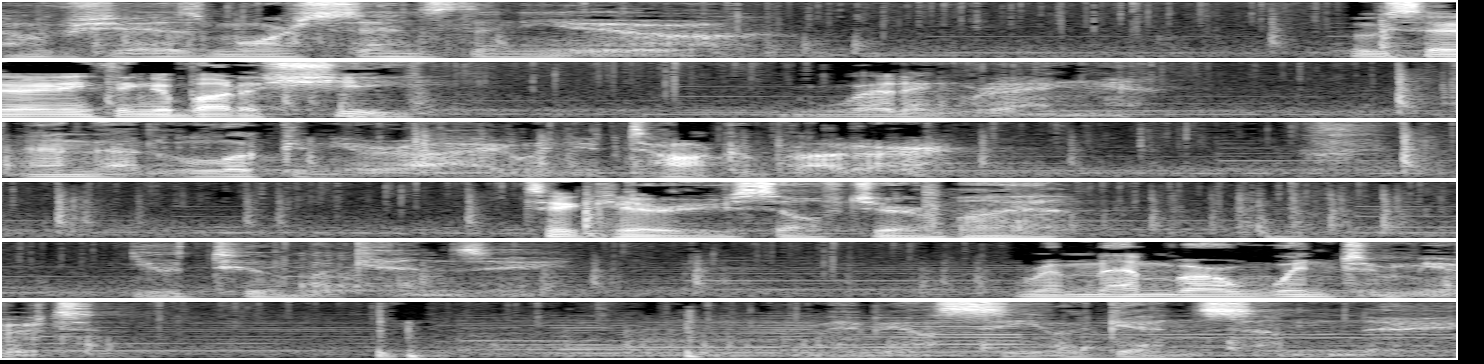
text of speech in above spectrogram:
I Hope she has more sense than you. Who said anything about a she? Wedding ring. And that look in your eye when you talk about her. Take care of yourself, Jeremiah. You too, Mackenzie. Remember Wintermute. Maybe I'll see you again someday.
